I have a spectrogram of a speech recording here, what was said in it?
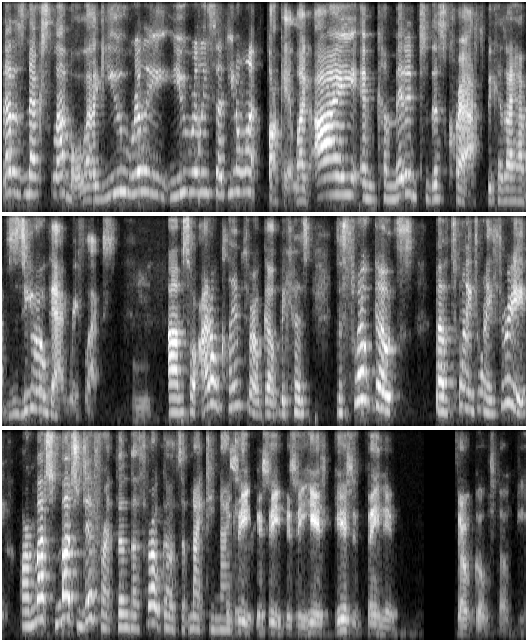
that is next level. Like you really, you really said, you know what? Fuck it. Like I am committed to this craft because I have zero gag reflex. Mm-hmm. Um, so I don't claim throat goat because the throat goats of 2023 are much, much different than the throat goats of 1990. You see, you see, you see. Here's here's the thing that throat goats don't get.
